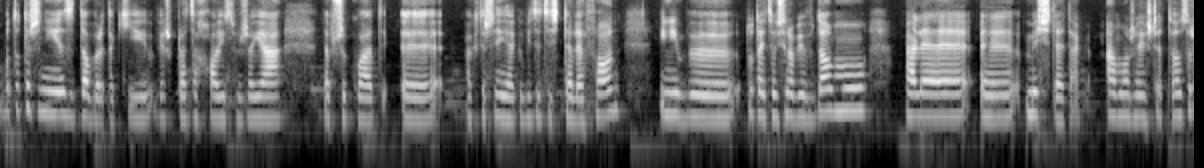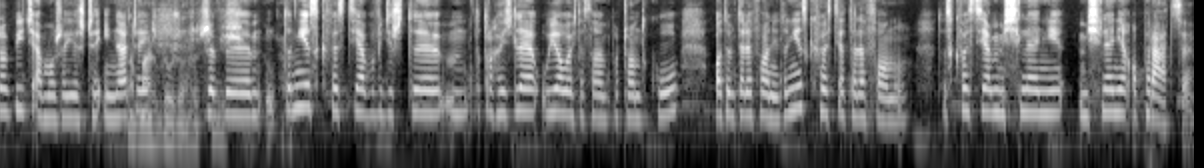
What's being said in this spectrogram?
bo to też nie jest dobry taki, wiesz, pracoholizm, że ja na przykład y, faktycznie jak widzę gdzieś telefon i niby tutaj coś robię w domu, ale y, myślę tak, a może jeszcze to zrobić, a może jeszcze No inaczej. masz dużo rzeczywiście. Żeby to nie jest kwestia, bo widzisz, ty mm, to trochę źle ująłeś na samym początku o tym telefonie. To nie jest kwestia telefonu. To jest kwestia myślenie, myślenia o pracy.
